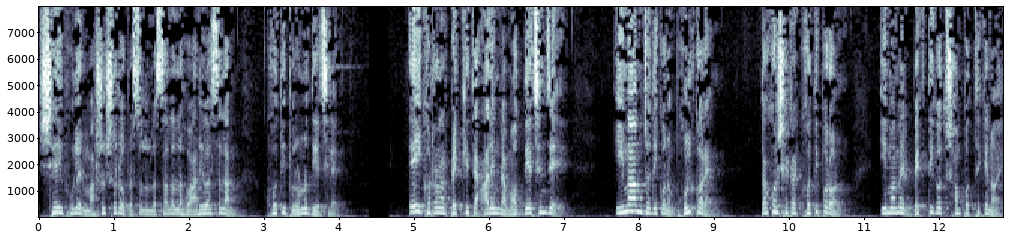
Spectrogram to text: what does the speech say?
সেই ভুলের মাসুলস্বরূপ রসুল্লাহ সাল্লু আলী আসাল্লাম ক্ষতিপূরণও দিয়েছিলেন। এই ঘটনার প্রেক্ষিতে আলিমরা মত দিয়েছেন যে ইমাম যদি কোনো ভুল করেন, তখন সেটার ক্ষতিপূরণ ইমামের ব্যক্তিগত সম্পদ থেকে নয়,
